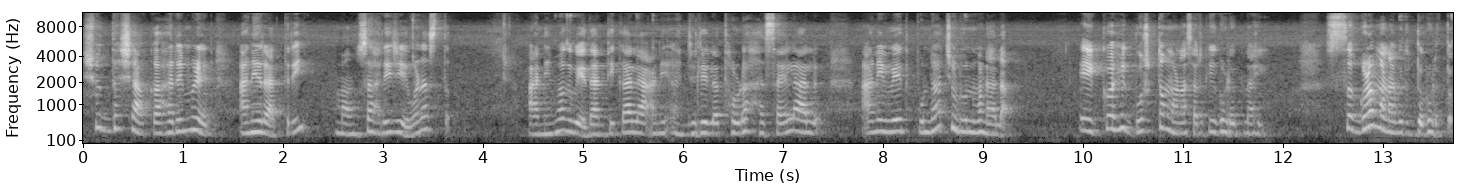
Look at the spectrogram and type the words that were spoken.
शुद्ध शाकाहारी मिळेल आणि रात्री मांसाहारी जेवण असतं. आणि मग वेदांतिकाला आणि अंजलीला थोडं हसायला आलं आणि वेद पुन्हा चिडून म्हणाला एकही गोष्ट मनासारखी घडत नाही. सगळं मनाविरुद्ध घडतं.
